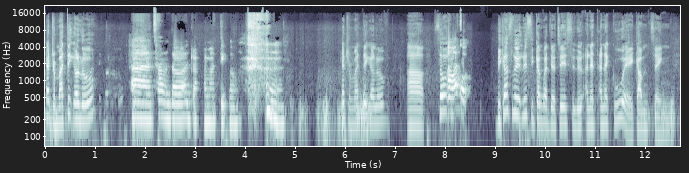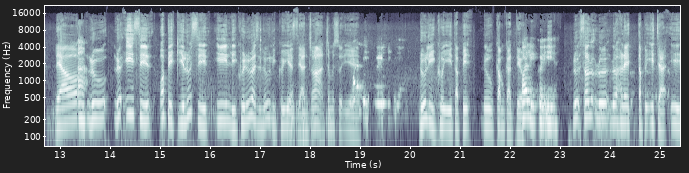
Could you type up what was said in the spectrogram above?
个 dramatic 嗰度。啊，差唔多 dramatic 咯。cái dramatic cái lúc à so because 你你是感觉到这是你安尼安尼古嘅感情，了你你意思我别记你是伊离开你还是你离开伊是安怎啊？怎么说伊？你离开伊特别 你感觉到？我离开伊。你所以你你系你特别一只一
